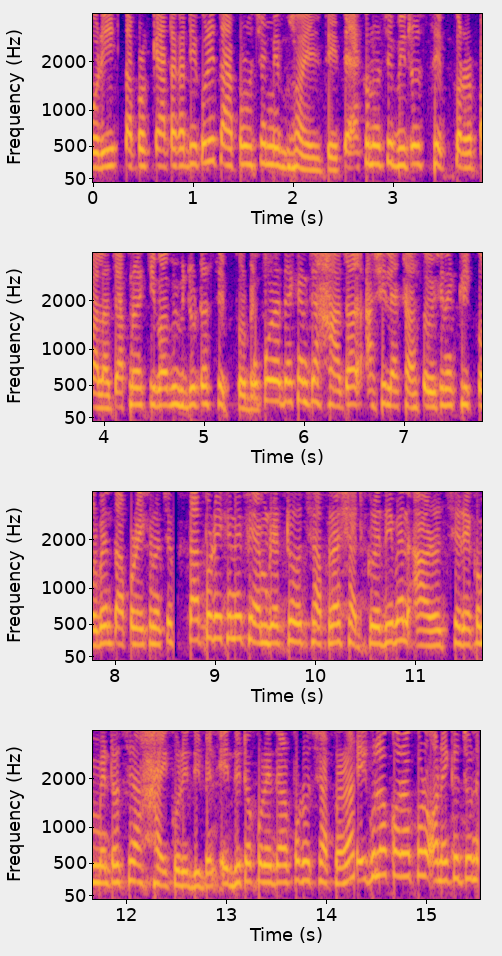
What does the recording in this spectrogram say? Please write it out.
করি, তারপর কাটাকাটি করি, তারপর হচ্ছে আমি ভয়েস দিই তো এখন হচ্ছে ভিডিও সেভ করার পালা যে আপনারা কীভাবে ভিডিওটা সেভ করবেন। উপরে দেখেন যে হাজার আশি লেখা আছে, ওইখানে ক্লিক করবেন। তারপর এখানে হচ্ছে তারপর এখানে ফ্রেম রেটটা হচ্ছে আপনারা সেট করে দিবেন আর হচ্ছে রেকমেন্ড হচ্ছে হাই করে দিবেন। এই দুটো করে দেওয়ার পর হচ্ছে আপনারা এগুলো করার পর অনেকের জন্য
